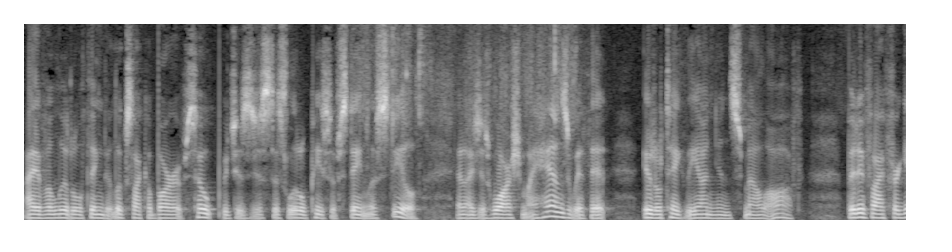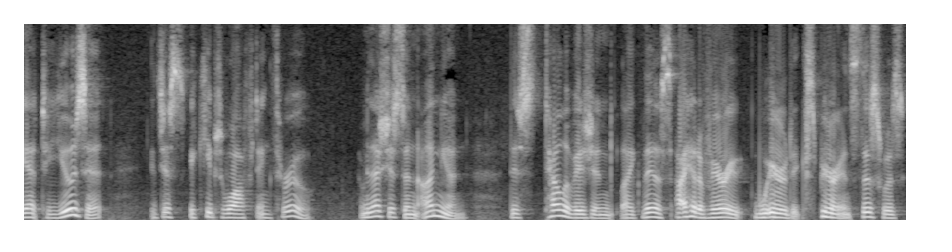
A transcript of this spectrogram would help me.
I have a little thing that looks like a bar of soap, which is just this little piece of stainless steel, and I just wash my hands with it. It'll take the onion smell off. But if I forget to use it, it just it keeps wafting through. I mean, that's just an onion. This television like this, I had a very weird experience. This was,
